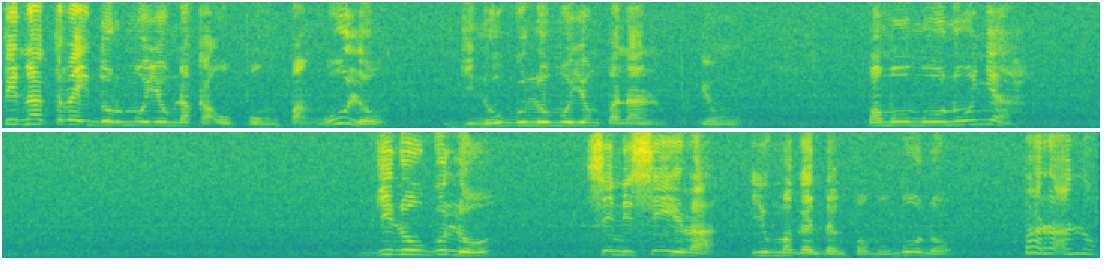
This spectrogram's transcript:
tinatraidor mo yung nakaupong pangulo, ginugulo mo yung panan yung pamumuno niya. Ginugulo, sinisira yung magandang pamumuno para ano?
